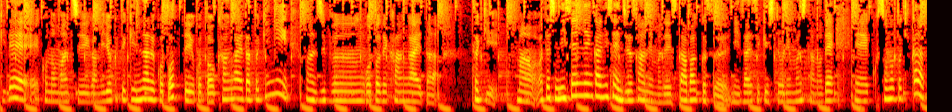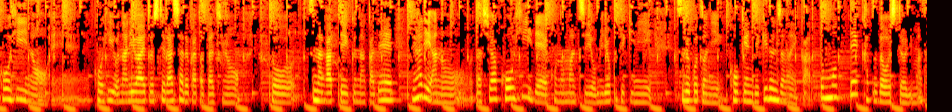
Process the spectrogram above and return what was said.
きで、えこの街が魅力的になることっていうことを考えた時に、まあ、自分ごとで考えた時、まあ、私2000年から2013年までスターバックスに在籍しておりましたので、えーその時からコーヒーの、えーコーヒーをなりわいとしてらっしゃる方たちのとつながっていく中でやはりあの私はコーヒーでこの街を魅力的にすることに貢献できるんじゃないかと思って活動しております、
